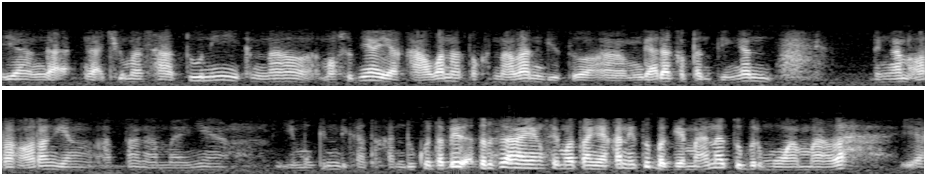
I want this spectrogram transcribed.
ya nggak nggak cuma satu nih kenal, maksudnya ya kawan atau kenalan gitu, nggak um, ada kepentingan dengan orang-orang yang apa namanya ya mungkin dikatakan dukun. Tapi terus yang saya mau tanyakan itu bagaimana tuh bermuamalah ya.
